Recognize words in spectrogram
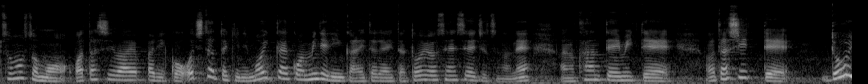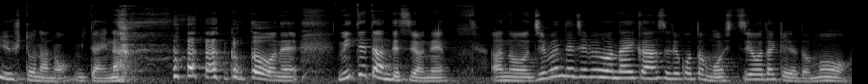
そもそも私はやっぱりこう落ちた時にもう一回こうミネリンから頂いた東洋先生術のねあの鑑定見て私ってどういう人なのみたいな ことをね見てたんですよね。あの自分で自分を内観することも必要だけれども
